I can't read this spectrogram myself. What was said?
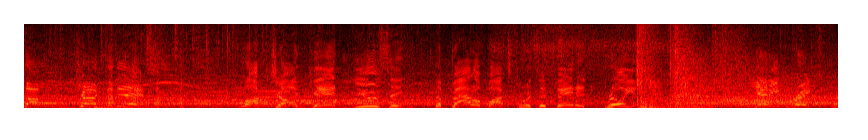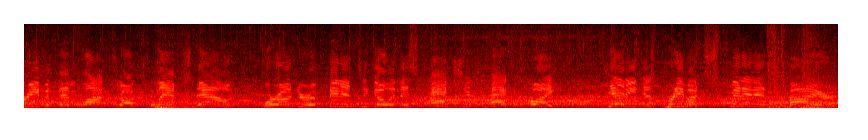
to judge this. Lockjaw again using the battle box to its advantage brilliantly. Yeti breaks free, but then Lockjaw clamps down. We're under a minute to go in this action-packed fight. Yeti just pretty much spinning its tires.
